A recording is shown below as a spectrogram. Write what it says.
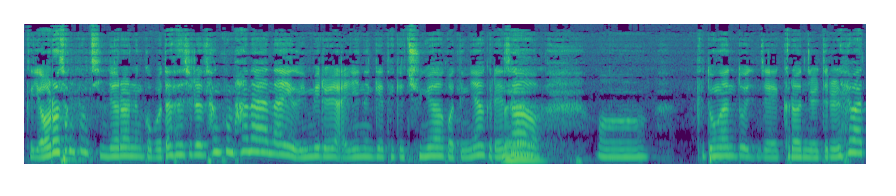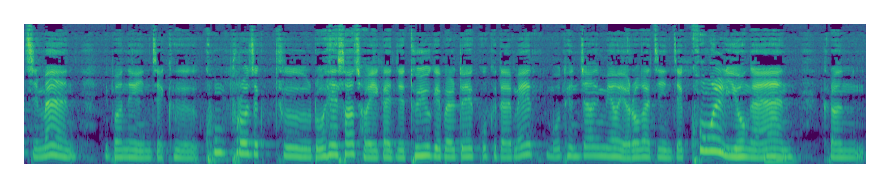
그 여러 상품 진열하는 것보다 사실은 상품 하나하나의 의미를 알리는 게 되게 중요하거든요. 그래서 네. 어 그동안도 이제 그런 일들을 해왔지만 이번에 이제 그 콩 프로젝트로 해서 저희가 이제 두유 개발도 했고 그다음에 뭐 된장이며 여러 가지 이제 콩을 이용한 음. 그런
